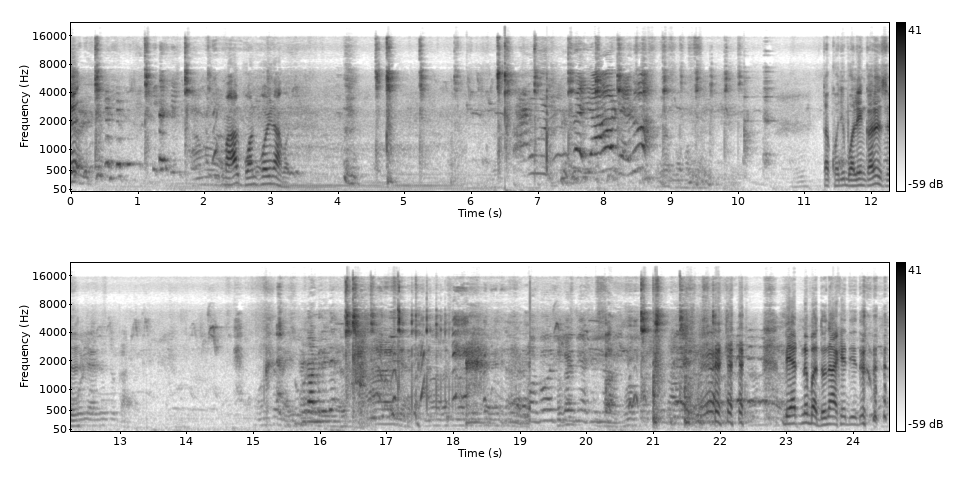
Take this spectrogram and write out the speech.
એ માલ ફોન ફોડી નાખો. તો ખોજી બોલિંગ કરે છે. બેટ ને બધું નાખી દીધા.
